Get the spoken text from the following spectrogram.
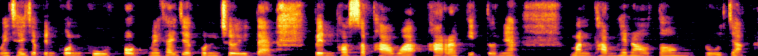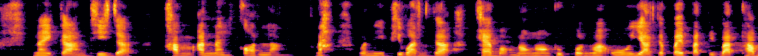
ไม่ใช่จะเป็นคนพูดปด ไม่ใช่จะคนเฉย แต่เป็นเพราะสภาวะภารกิจตัวเนี้ยมันทำให้เราต้องรู้จักในการที่จะทำอันไหนก่อนหลังนะวันนี้พี่วันก็แค่บอกน้องๆทุกคนว่า โอ้อยากจะไปปฏิบัติธรรม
